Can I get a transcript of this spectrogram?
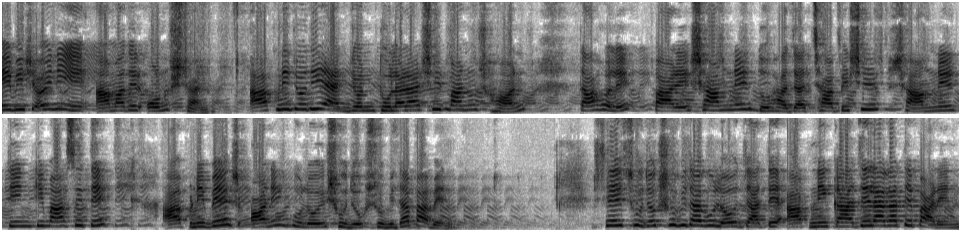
এই বিষয় নিয়ে আমাদের অনুষ্ঠান। আপনি যদি একজন তুলা রাশির মানুষ হন, তাহলে পারে সামনের দু হাজার ছাব্বিশের সামনের তিনটি মাসেতে আপনি বেশ অনেকগুলোই সুযোগ সুবিধা পাবেন। সেই সুযোগ সুবিধাগুলো যাতে আপনি কাজে লাগাতে পারেন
